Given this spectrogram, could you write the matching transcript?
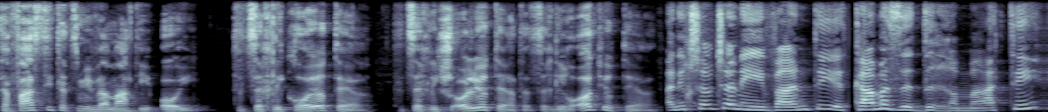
תפסתי את עצמי ואמרתי, אוי, אתה צריך לקרוא יותר, אתה צריך לשאול יותר, אתה צריך לראות יותר. אני חושבת שאני הבנתי כמה זה דרמטי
